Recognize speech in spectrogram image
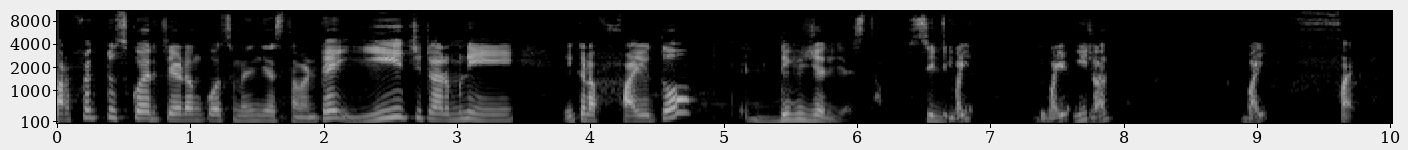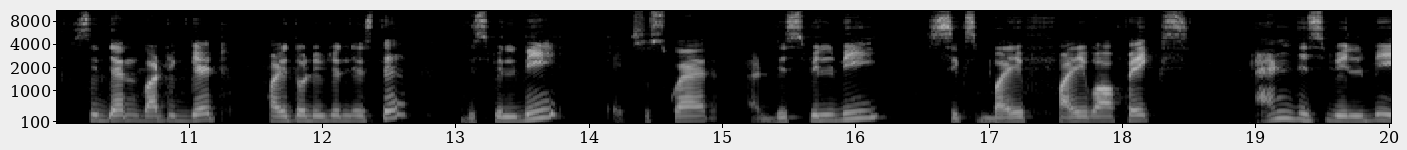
పర్ఫెక్ట్ స్క్వేర్ చేయడం కోసం ఏం చేస్తామంటే ఈచ్ టర్మ్ని ఇక్కడ ఫైవ్తో డివిజన్ చేస్తాం. See divide divide each are by five. See then what you get? ఫైవ్తో డివిజన్ చేస్తే this will be x square and this will be six by five of x and this will be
